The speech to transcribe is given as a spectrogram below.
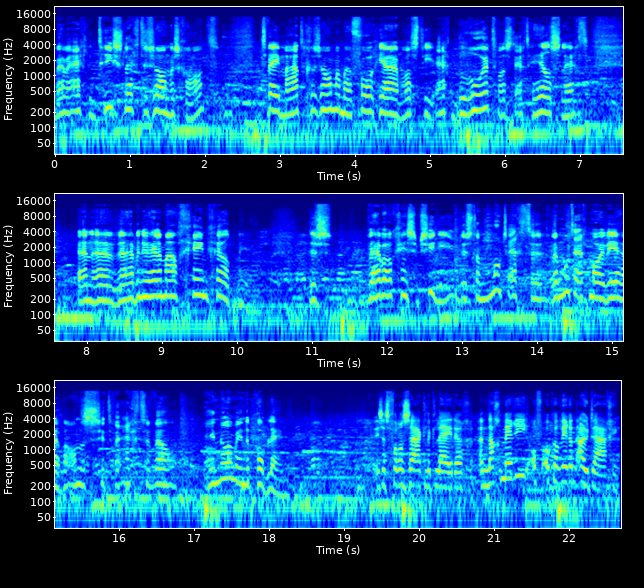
we hebben eigenlijk drie slechte zomers gehad. Twee matige zomer, maar vorig jaar was die echt beroerd, was het echt heel slecht. En uh, we hebben nu helemaal geen geld meer. Dus we hebben ook geen subsidie. Dus dan moet echt, uh, we moeten echt mooi weer hebben. Anders zitten we echt wel enorm in de problemen. Is het voor een zakelijk leider een nachtmerrie of ook alweer een uitdaging?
